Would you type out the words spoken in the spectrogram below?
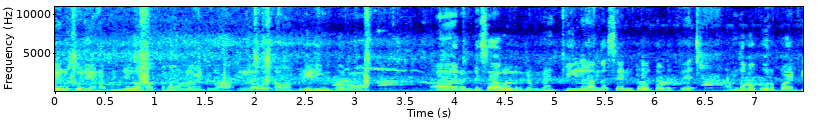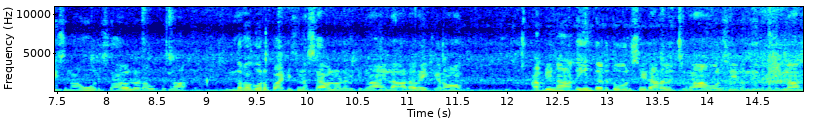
ஏழு கோழியான குஞ்சுகளை மொத்தமாக உள்ளே விட்டுக்கலாம். இல்லை ஒரு நம்ம ப்ரீடிங் போடுறோம். ரெண்டு சேவல் இருக்குது அப்படின்னா கீழே அந்த சென்டரை தடுத்து அந்த பக்கம் ஒரு பார்ட்டிஷனாகவும் ஒரு சேவலோட விட்டுக்கலாம். இந்த பக்கம் ஒரு பார்ட்டிஷனை சேவலோட விட்டுக்கலாம். இல்லை அடை வைக்கிறோம். அப்படின்னா அதையும் தடுத்து ஒரு சைடு அடை வச்சுக்கலாம் ஒரு சைடு வந்து இது பண்ணிக்கலாம்.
